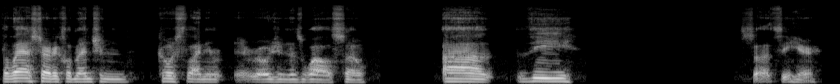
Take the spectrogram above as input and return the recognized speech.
the last article mentioned coastline er- erosion as well. So uh, the so let's see here.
